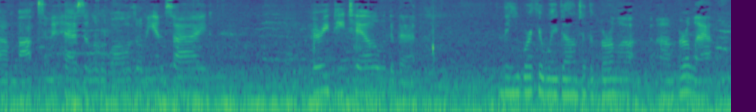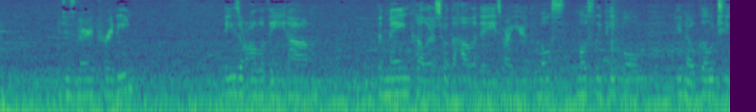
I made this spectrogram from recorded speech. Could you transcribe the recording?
um, box, and it has the little balls on the inside. Very detailed. Look at that. And then you work your way down to the burlap, um, burlap, which is very pretty. These are all of the um, the main colors for the holidays right here. Most mostly people you know, go to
